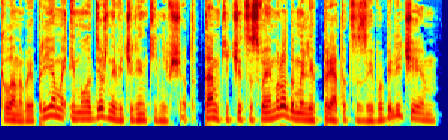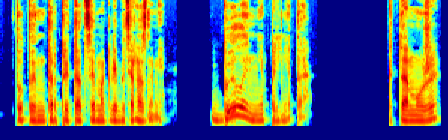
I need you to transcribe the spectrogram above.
Клановые приемы и молодежные вечеринки не в счет. Там кичиться своим родом или прятаться за его величием, тут интерпретации могли быть разными, было не принято. К тому же,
